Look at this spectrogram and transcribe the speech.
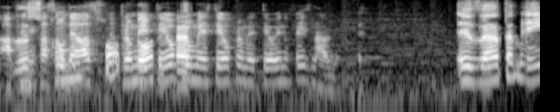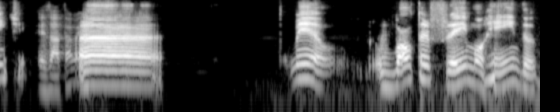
apresentação delas prometeu, prometeu, prometeu e não fez nada. Exatamente. Exatamente. Ah, meu, o Walter Frey morrendo.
